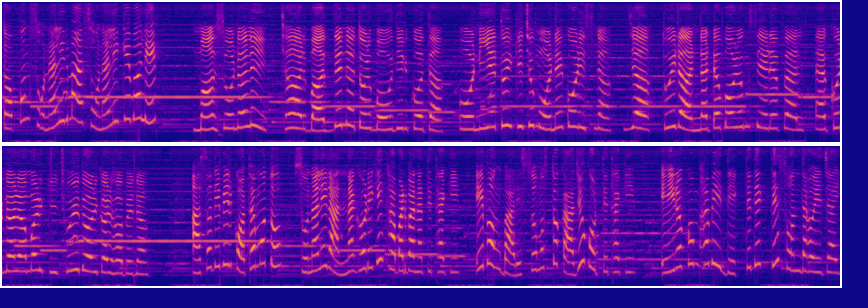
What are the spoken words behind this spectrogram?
তখন সোনালির মা সোনালিকে বলে মা সোনালি, ছাড়, বাদ দে না তোর বৌদির কথা। ও নিয়ে তুই কিছু মনে করিস না। যা, তুই রান্নাটা বরং সেরে ফেল। এখন আর আমার কিছুই দরকার হবে না। আশা দেবীর কথা মতো সোনালি রান্নাঘরে গিয়ে খাবার বানাতে থাকে এবং বাড়ির সমস্ত কাজও করতে থাকে। এই রকম ভাবেই দেখতে দেখতে সন্ধ্যা হয়ে যায়।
